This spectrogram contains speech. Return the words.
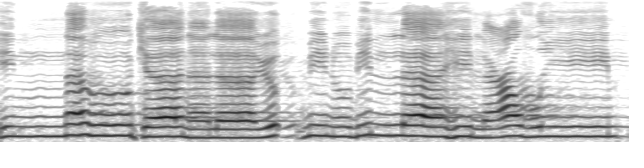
إنه كان لا يؤمن بالله العظيم.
